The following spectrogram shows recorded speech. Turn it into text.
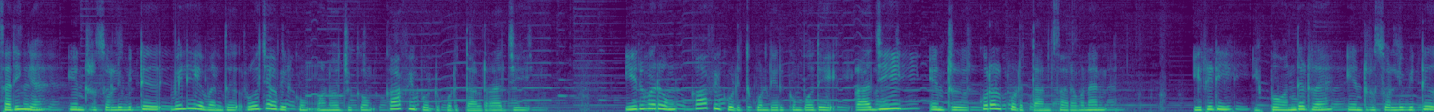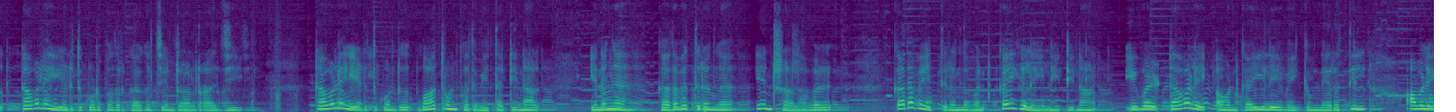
சரிங்க என்று சொல்லிவிட்டு வெளியே வந்து ரோஜாவிற்கும் மனோஜுக்கும் காஃபி போட்டு கொடுத்தாள் ராஜி. இருவரும் காஃபி குடித்து கொண்டிருக்கும் போதே ராஜி என்று குரல் கொடுத்தான் சரவணன். இருடி இப்போ வந்துடுறேன் என்று சொல்லிவிட்டு டவலை எடுத்து கொடுப்பதற்காக சென்றாள் ராஜி. டவலை எடுத்துக்கொண்டு பாத்ரூம் கதவை தட்டினாள். என்னங்க கதவை திறங்க என்றாள் அவள். கதவை திறந்தவன் கைகளை நீட்டினான். இவள் டவலை அவன் கையிலே வைக்கும் நேரத்தில் அவளை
